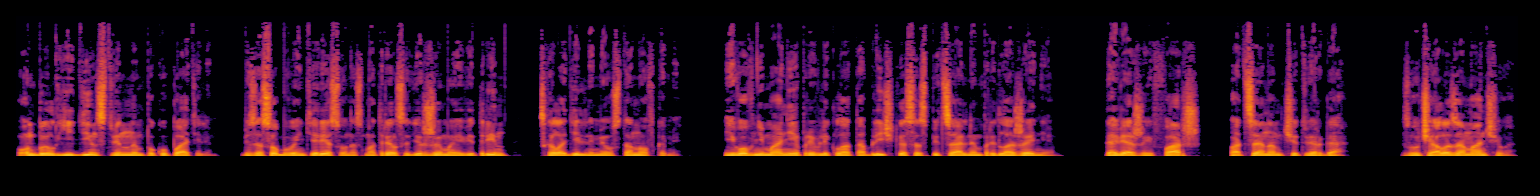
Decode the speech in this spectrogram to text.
Он был единственным покупателем. Без особого интереса он осмотрел содержимое витрин с холодильными установками. Его внимание привлекла табличка со специальным предложением «Говяжий фарш по ценам четверга». Звучало заманчиво.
